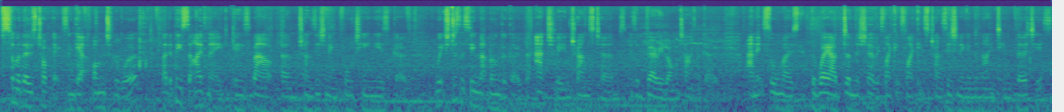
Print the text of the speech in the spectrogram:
some of those topics and get onto the work. Like the piece that I've made is about um, transitioning 14 years ago, which doesn't seem that long ago, but actually in trans terms is a very long time ago and it's almost the way I've done the show. It's like it's like it's transitioning in the 1930s.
